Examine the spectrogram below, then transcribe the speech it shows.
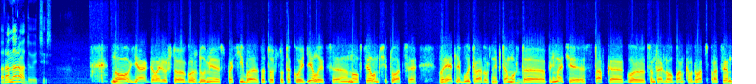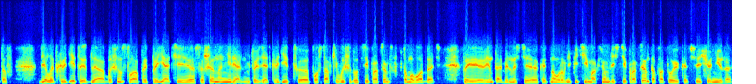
рано радуетесь. Ну, я говорю, что Госдуме спасибо за то, что такое делается, но в целом ситуация вряд ли будет радужной, потому что, понимаете, ставка Центрального банка в 20% делает кредиты для большинства предприятий совершенно нереальными. То есть взять кредит э, по ставке выше 20%, потом его отдать при рентабельности на уровне 5, максимум 10%, а то и еще ниже,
